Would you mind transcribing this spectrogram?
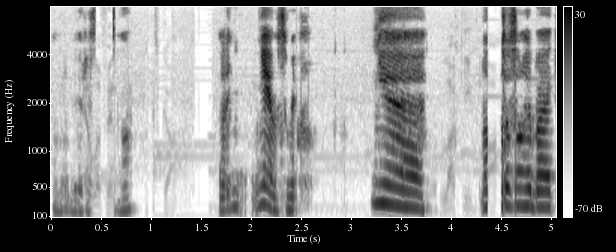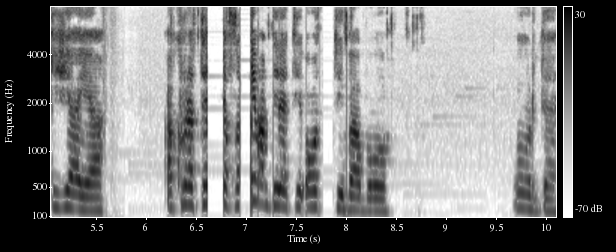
tam robię raz tego. Ale nie, wiem w sumie. Nie! No to są chyba jakieś jaja. Akurat teraz, no nie mam tyle ty, o ty babo. Kurde.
